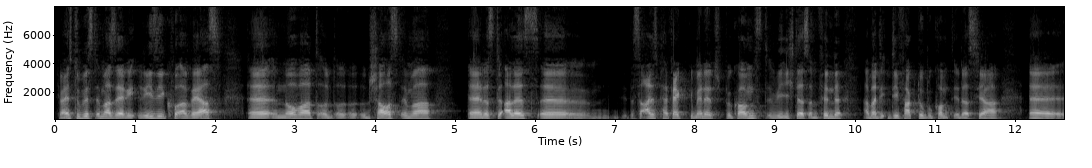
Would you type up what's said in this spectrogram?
Ich weiß, du bist immer sehr risikoavers, äh, Norbert, und, und, und, schaust immer, äh, dass du alles, äh, dass du alles perfekt gemanagt bekommst, wie ich das empfinde. Aber de, de facto bekommt ihr das ja äh,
